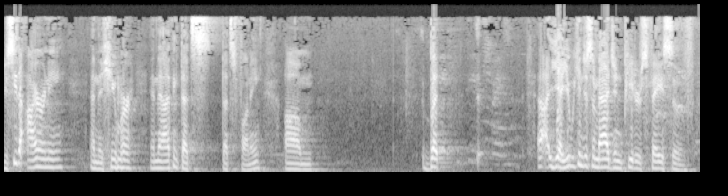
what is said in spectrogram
You see the irony and the humor in that? I think that's, that's funny. Um, but, uh, yeah, you, we can just imagine Peter's face of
